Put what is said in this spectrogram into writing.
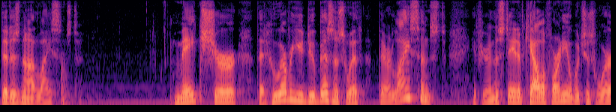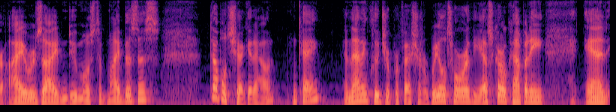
that is not licensed? Make sure that whoever you do business with, they're licensed. If you're in the state of California, which is where I reside and do most of my business, double check it out, okay? And that includes your professional realtor, the escrow company, and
